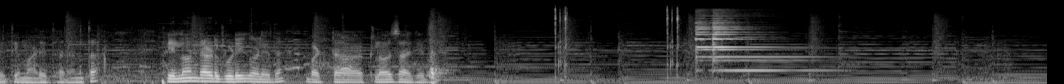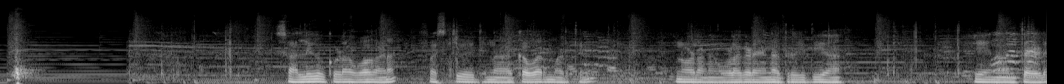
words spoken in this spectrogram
ರೀತಿ ಮಾಡಿದ್ದಾರೆ ಅಂತ. ಇಲ್ಲೊಂದೆರಡು ಗುಡಿಗಳಿದೆ ಬಟ್ ಕ್ಲೋಸ್ ಆಗಿದೆ. ಅಲ್ಲಿಗೂ ಕೂಡ ಹೋಗೋಣ. ಫಸ್ಟು ಇದನ್ನು ಕವರ್ ಮಾಡ್ತೀನಿ. ನೋಡೋಣ ಒಳಗಡೆ ಏನಾದರೂ ಇದೆಯಾ? ಏನು ಅಂತ ಹೇಳಿ.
